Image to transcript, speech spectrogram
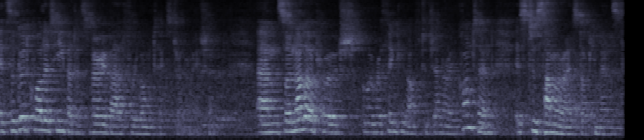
It's a good quality, but it's very bad for long text generation. Um, so another approach we were thinking of to generate content is to summarize documents.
